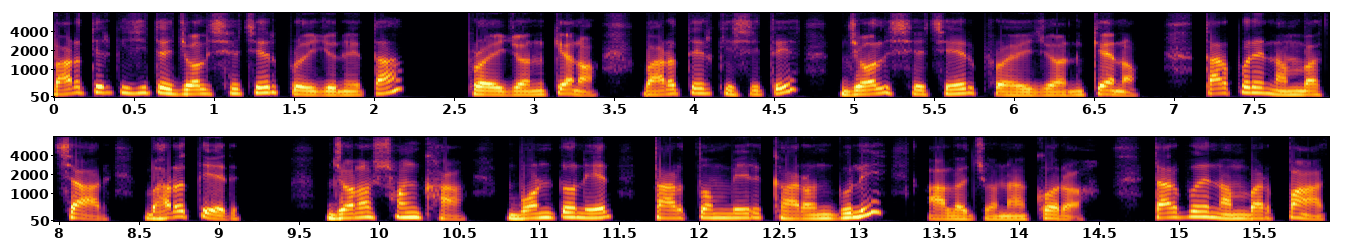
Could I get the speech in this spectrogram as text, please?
ভারতের কৃষিতে জলসেচের প্রয়োজনীয়তা প্রয়োজন কেন? ভারতের কৃষিতে জলসেচের প্রয়োজন কেন? তারপরে নাম্বার চার, ভারতের জনসংখ্যা বন্টনের তারতম্যের কারণগুলি আলোচনা করো। তারপরে নাম্বার পাঁচ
